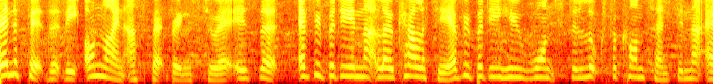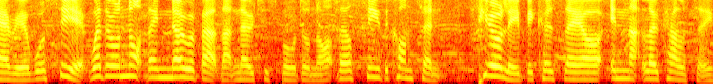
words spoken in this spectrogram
benefit that the online aspect brings to it is that everybody in that locality, everybody who wants to look for content in that area will see it. Whether or not they know about that notice board or not, they'll see the content purely because they are in that locality.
